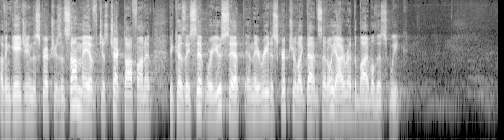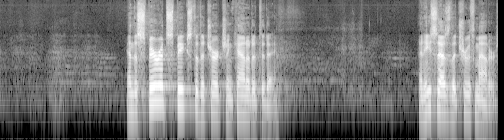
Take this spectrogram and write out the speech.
of engaging the scriptures. And some may have just checked off on it because they sit where you sit and they read a scripture like that and said, Oh, yeah, I read the Bible this week. And the Spirit speaks to the church in Canada today. And He says that truth matters.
